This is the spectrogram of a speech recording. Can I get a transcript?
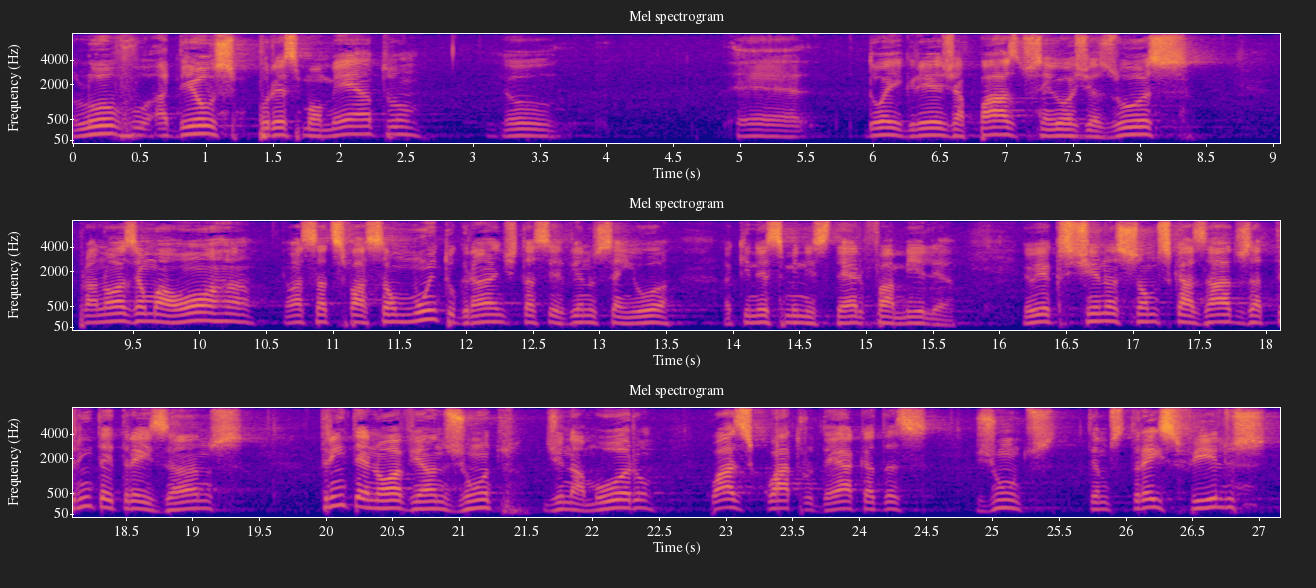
Louvo a Deus por esse momento. Eu é, dou à igreja a paz do Senhor Jesus. Para nós é uma honra, é uma satisfação muito grande estar servindo o Senhor aqui nesse ministério Família. Eu e a Cristina somos casados há 33 anos, 39 anos juntos de namoro, quase quatro décadas juntos. Temos três filhos,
